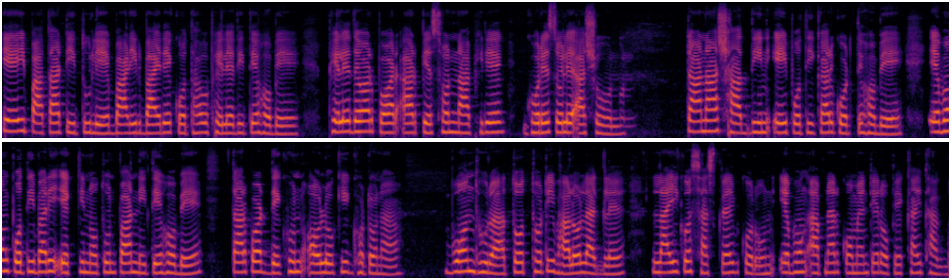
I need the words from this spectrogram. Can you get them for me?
এই পাতাটি তুলে বাড়ির বাইরে কোথাও ফেলে দিতে হবে। ফেলে দেওয়ার পর আর পেছন না ফিরে ঘরে চলে আসুন। টানা সাত দিন এই প্রতিকার করতে হবে এবং প্রতিবারই একটি নতুন পান নিতে হবে। তারপর দেখুন অলৌকিক ঘটনা। বন্ধুরা, তথ্যটি ভালো লাগলে লাইক ও সাবস্ক্রাইব করুন এবং আপনার কমেন্টের অপেক্ষায় থাকব।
